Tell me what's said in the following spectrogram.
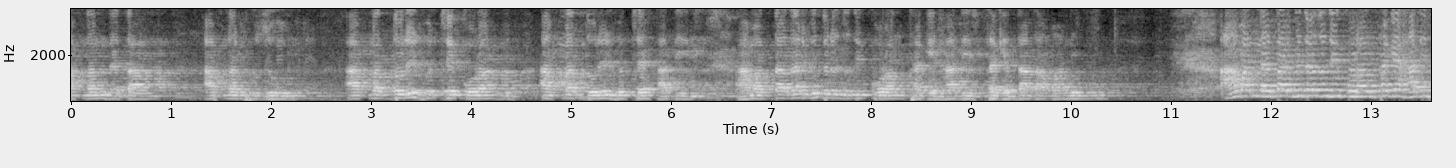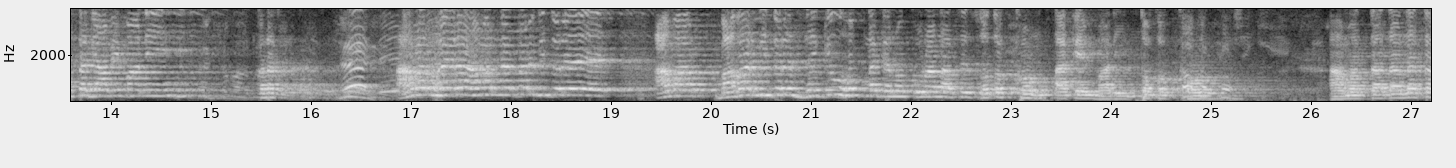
আপনার নেতা আপনার হুজুর? আপনার দলিল হচ্ছে কোরআন, আপনার দলিল হচ্ছে হাদিস। আমার দাদার ভিতরে যদি কোরআন থাকে, হাদিস থাকে, দাদা মানি। আমার নেতার ভিতরে যদি কোরআন থাকে, হাদিস থাকে, আমি মানি। কথা আমার ভাইরা আমার নেতার ভিতরে, আমার বাবার ভিতরে যে কেউ হোক না কেন কোরআন আছে, যতক্ষণ তাকে মানি, ততক্ষণ। আমার দাদা নেতা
